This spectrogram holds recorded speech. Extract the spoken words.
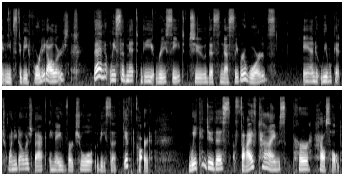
It needs to be $40. Then we submit the receipt to this Nestle Rewards and we will get $20 back in a virtual Visa gift card. We can do this five times per household,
